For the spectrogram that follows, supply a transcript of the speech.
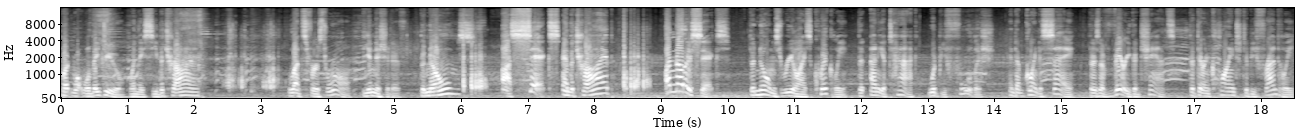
But what will they do when they see the tribe? Let's first roll the initiative. The gnomes? A six! And the tribe? Another six! The gnomes realize quickly that any attack would be foolish, and I'm going to say there's a very good chance that they're inclined to be friendly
